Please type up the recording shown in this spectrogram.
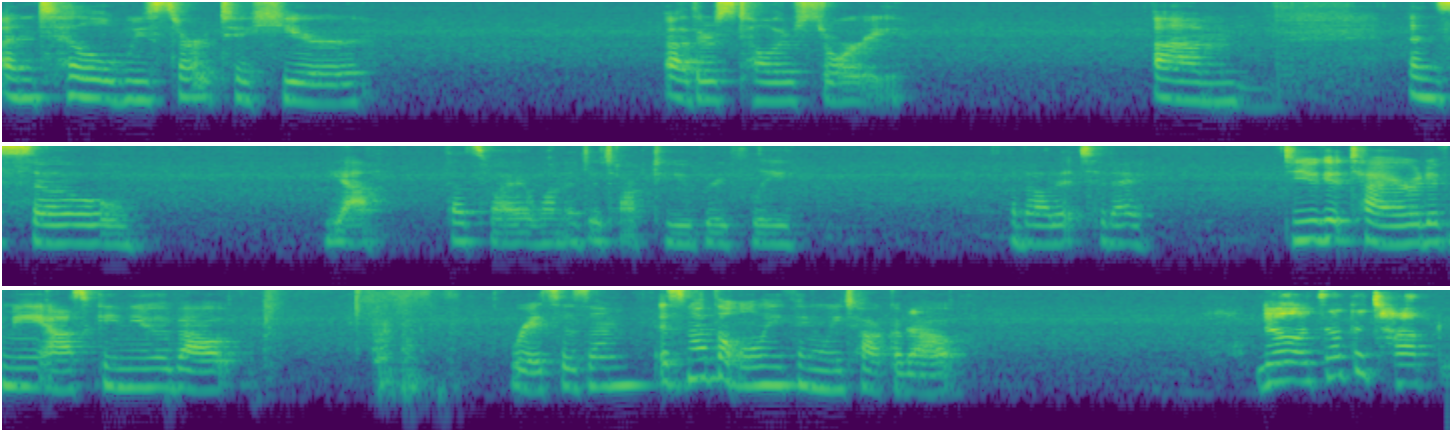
until we start to hear others tell their story. Um, and so, yeah, that's why I wanted to talk to you briefly about it today. Do you get tired of me asking you about racism? It's not the only thing we talk about. No, it's not the talk.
